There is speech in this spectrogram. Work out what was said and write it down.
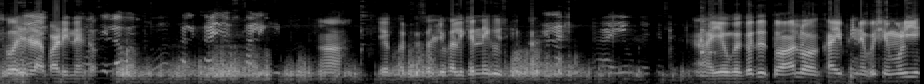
સોજડા પાડી નાખો. હા એક વાર તો સલ્યું ખાલી કરી નાખ્યું છે. હા એવું કઈ કીધું તો હાલો ખાઈ પીને પછી મળીએ.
